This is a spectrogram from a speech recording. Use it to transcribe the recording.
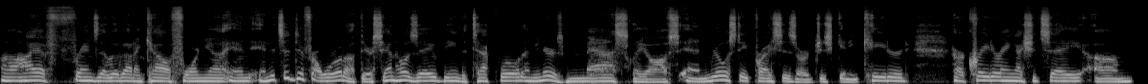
Uh, I have friends that live out in California, and, and it's a different world out there. San Jose being the tech world, I mean, there's mass layoffs, and real estate prices are just getting catered, or cratering, I should say. Um,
